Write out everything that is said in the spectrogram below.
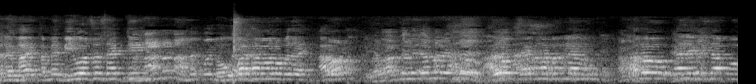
અરે ભાઈ તમે બીવો છો સાહેબથી? ઊભા થવા લો બધા હાલો. હાલો સાહેબ ના બંગલે હાલો. કાલે આપો.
